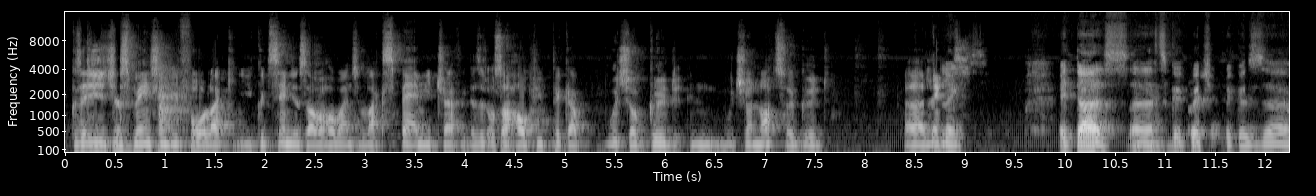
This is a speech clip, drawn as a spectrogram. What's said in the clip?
Because as you just mentioned before, like you could send yourself a whole bunch of like spammy traffic. Does it also help you pick up which are good and which are not so good uh, links? links. It does. Uh, okay. That's a good question because uh,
